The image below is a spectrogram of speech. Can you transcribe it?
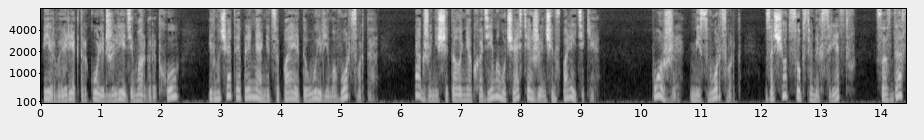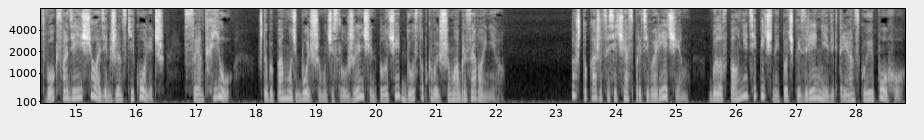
первая ректор колледжа леди Маргарет Холл и внучатая племянница поэта Уильяма Вордсворта — также не считала необходимым участие женщин в политике. Позже мисс Вордсворт за счет собственных средств создаст в Оксфорде еще один женский колледж — Сент-Хью, чтобы помочь большему числу женщин получить доступ к высшему образованию. То, что кажется сейчас противоречием, было вполне типичной точкой зрения в викторианскую эпоху.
